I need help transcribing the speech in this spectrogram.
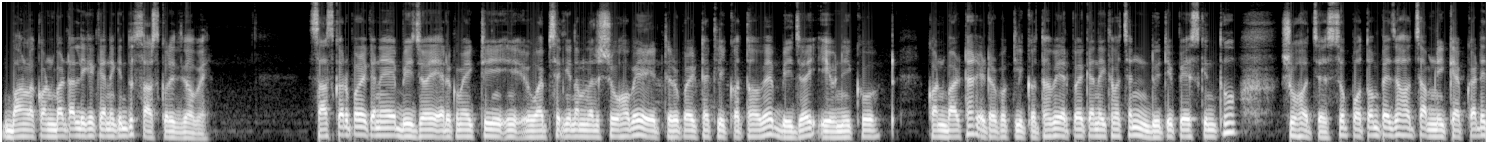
বাংলা কনভার্টার লিখে এখানে কিন্তু সার্চ করে দিতে হবে। সার্চ করার পর এখানে বিজয় এরকম একটি ওয়েবসাইট কিন্তু আমাদের শো হবে। এটার উপর একটা ক্লিক করতে হবে। বিজয় ইউনিকোড কনভার্টার এটার উপর ক্লিক করতে হবে। এরপর এখানে দেখতে পাচ্ছেন দুইটি পেজ কিন্তু শো হচ্ছে। সো প্রথম পেজে হচ্ছে আপনি ক্যাপকার্টে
